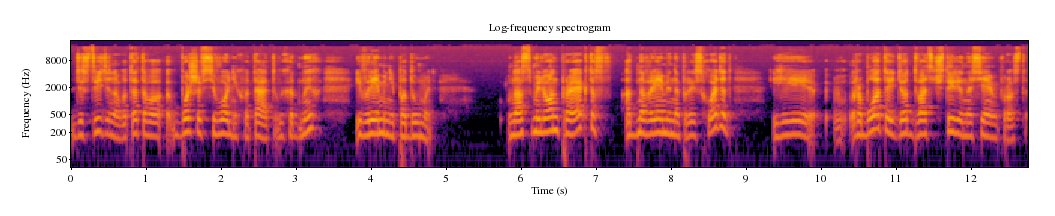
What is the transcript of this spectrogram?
Действительно, вот этого больше всего не хватает выходных и времени подумать. У нас миллион проектов одновременно происходит, и работа идет 24 на 7 просто.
